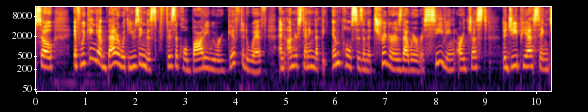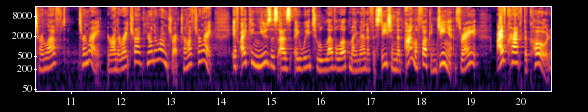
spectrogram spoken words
So, if we can get better with using this physical body we were gifted with and understanding that the impulses and the triggers that we're receiving are just the GPS saying turn left, turn right. You're on the right track, you're on the wrong track. Turn left, turn right. If I can use this as a way to level up my manifestation, then I'm a fucking genius, right? I've cracked the code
